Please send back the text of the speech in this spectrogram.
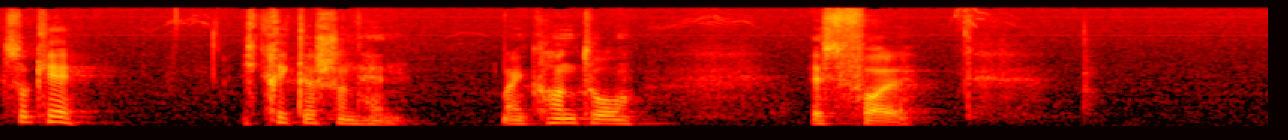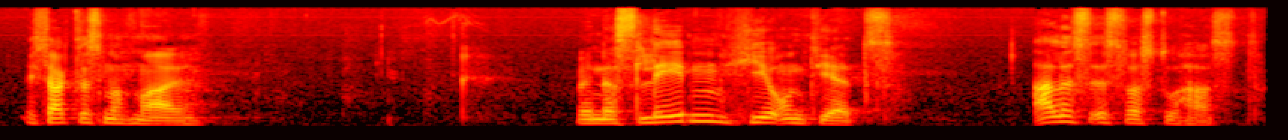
ist okay, ich kriege das schon hin. Mein Konto ist voll. Ich sage das nochmal. Wenn das Leben hier und jetzt alles ist, was du hast,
